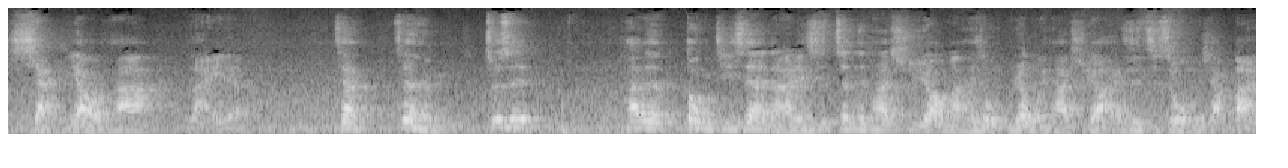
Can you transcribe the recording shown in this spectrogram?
想要他来的？这样，这很就是他的动机是在哪里？是真的他需要吗？还是我们认为他需要？还是只是我们想办？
